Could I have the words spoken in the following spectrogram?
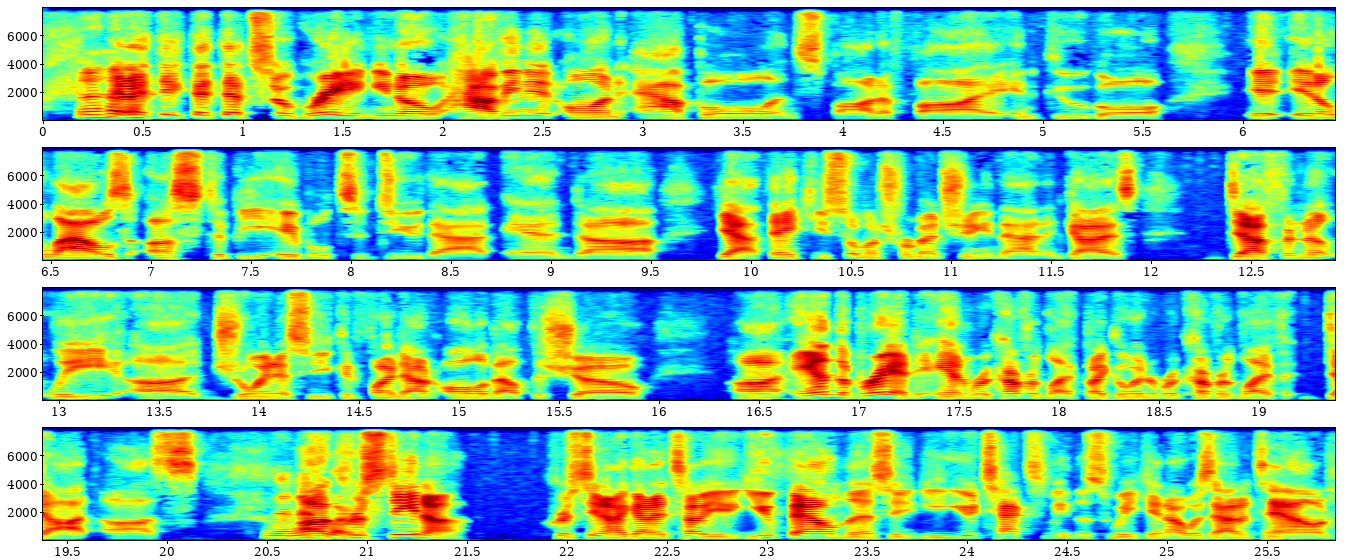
and I think that that's so great. And you know, having it on Apple and Spotify and Google, it, it allows us to be able to do that. And uh, yeah, thank you so much for mentioning that. And guys, definitely uh, join us. You can find out all about the show. Uh, and the brand and recovered life by going to recoveredlife.us uh. Kristina, Kristina, I got to tell you, you found this. You, you texted me this weekend. I was out of town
